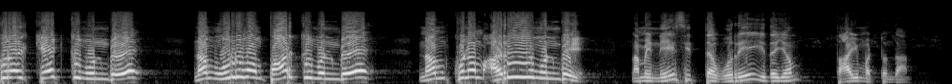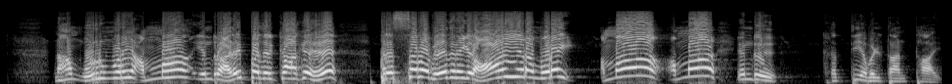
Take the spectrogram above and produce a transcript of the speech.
குரல் கேட்கும் முன்பே நம் உருவம் பார்க்கும் முன்பே நம் குணம் அறியும் முன்பே நம்மை நேசித்த ஒரே இதயம் தாய் மட்டும்தான். நாம் ஒரு முறை அம்மா என்று அழைப்பதற்காக பிரசவ வேதனைகள் ஆயிரம் முறை அம்மா அம்மா என்று கத்தியவள் தான் தாய்.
